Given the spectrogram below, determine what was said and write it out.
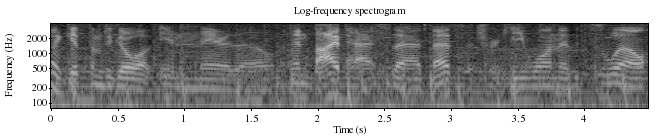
I get them to go up in there, though? And bypass that? That's a tricky one as well.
